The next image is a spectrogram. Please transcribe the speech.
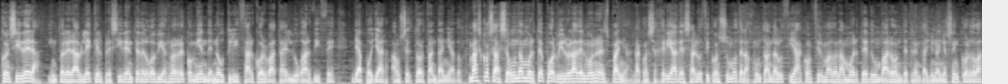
considera intolerable que el presidente del gobierno recomiende no utilizar corbata en lugar, dice, de apoyar a un sector tan dañado. Más cosas. Segunda muerte por viruela del mono en España. La Consejería de Salud y Consumo de la Junta Andalucía ha confirmado la muerte de un varón de 31 años en Córdoba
